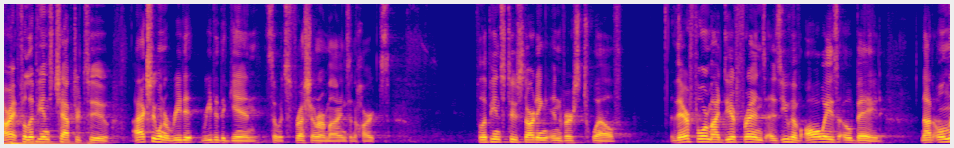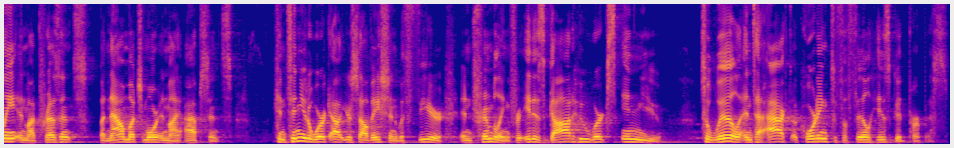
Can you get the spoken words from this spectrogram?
All right, Philippians chapter 2. I actually want to read it, read it again so it's fresh on our minds and hearts. Philippians 2, starting in verse 12. Therefore, my dear friends, as you have always obeyed, not only in my presence, but now much more in my absence, continue to work out your salvation with fear and trembling, for it is God who works in you to will and to act according to fulfill his good purpose.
